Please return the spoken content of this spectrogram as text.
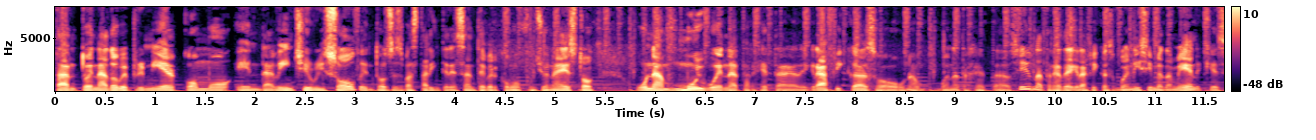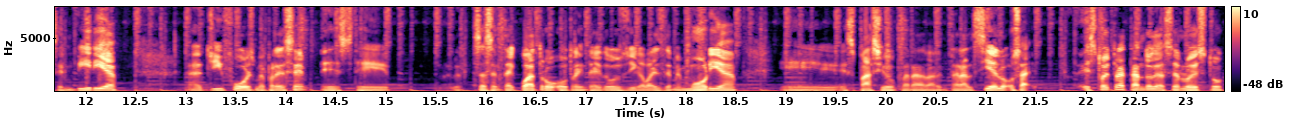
tanto en Adobe Premiere como en DaVinci Resolve. Entonces va a estar interesante ver cómo funciona esto. Una muy buena tarjeta de gráficas o una buena tarjeta, sí, una tarjeta de gráficas buenísima también, que es Nvidia. Uh, GeForce me parece, este 64 o 32 gigabytes de memoria, eh, espacio para aventar al cielo, o sea, estoy tratando de hacerlo esto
